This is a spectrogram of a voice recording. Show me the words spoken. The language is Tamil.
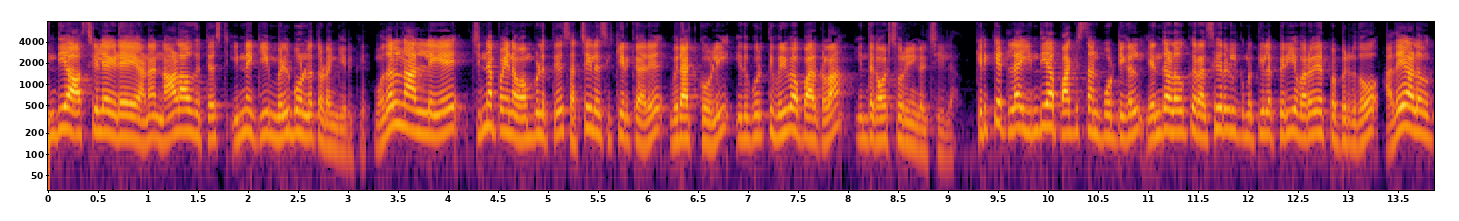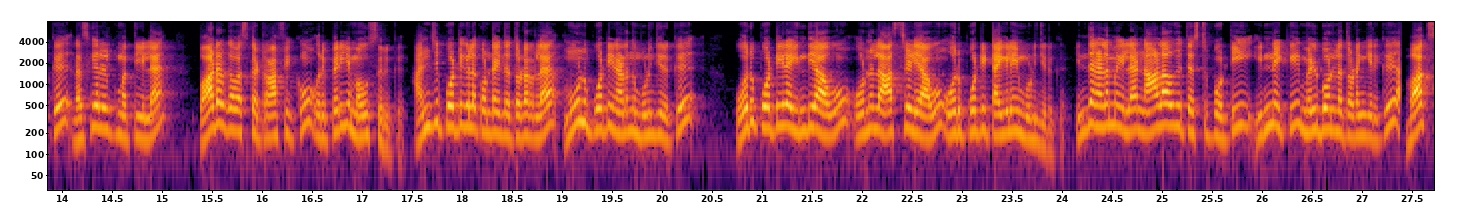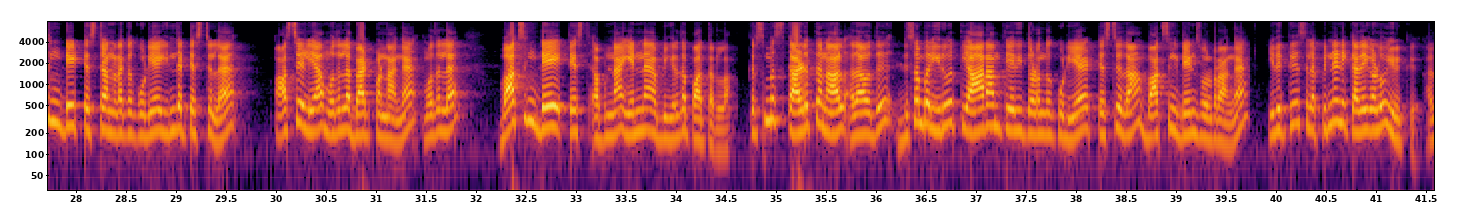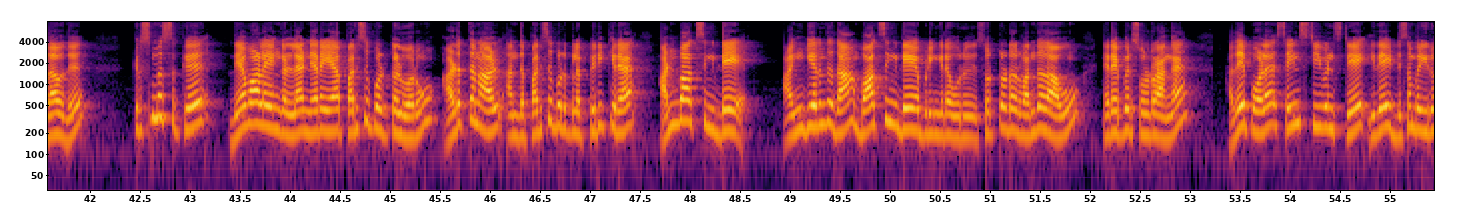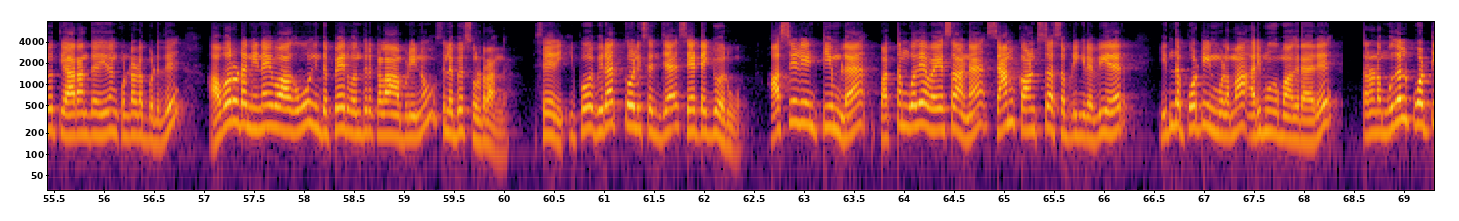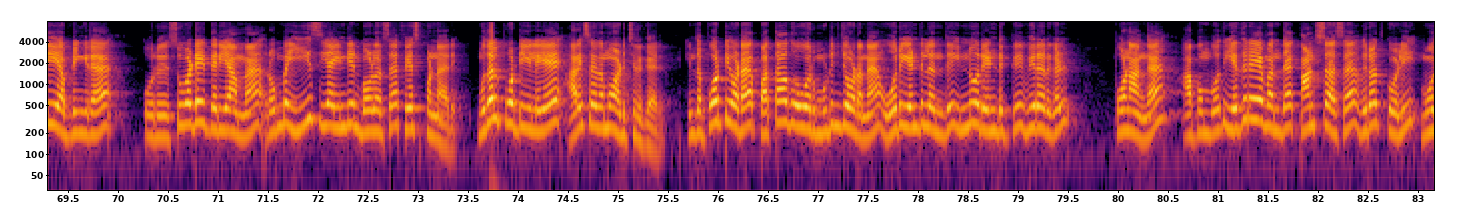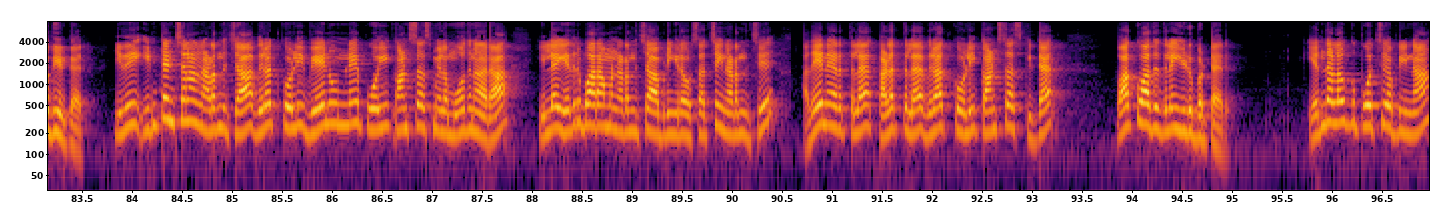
இந்தியா ஆஸ்திரேலியா இடையேயான நாலாவது டெஸ்ட் இன்னைக்கு மெல்போர்னில் தொடங்கியிருக்கு. முதல் நாள்லேயே சின்ன பையனை வம்பிழுத்து சர்ச்சையில் சிக்கியிருக்காரு விராட் கோலி. இது குறித்து விரிவாக பார்க்கலாம் இந்த கவர் ஸ்டோரி நிகழ்ச்சியில். கிரிக்கெட்டில் இந்தியா பாகிஸ்தான் போட்டிகள் எந்த அளவுக்கு ரசிகர்களுக்கு மத்தியில் பெரிய வரவேற்பு பெறுதோ அதே அளவுக்கு ரசிகர்களுக்கு மத்தியில் பார்டர் கவஸ்கர் டிராஃபிக்கும் ஒரு பெரிய மவுஸ் இருக்குது அஞ்சு போட்டிகளை கொண்ட இந்த தொடரில் மூணு போட்டி நடந்து முடிஞ்சிருக்கு. ஒரு போட்டியில் இந்தியாவும் ஒன்றில் ஆஸ்திரேலியாவும் ஒரு போட்டி டைலையும் முடிஞ்சிருக்கு. இந்த நிலமையில் நாலாவது டெஸ்ட் போட்டி இன்னைக்கு மெல்போர்னில் தொடங்கியிருக்கு. பாக்ஸிங் டே டெஸ்ட்டாக நடக்கக்கூடிய இந்த டெஸ்ட்டில் ஆஸ்திரேலியா முதல்ல பேட் பண்ணாங்க. முதல்ல பாக்ஸிங் டே டெஸ்ட் அப்படின்னா என்ன அப்படிங்கிறத பார்த்துடலாம். கிறிஸ்மஸ்க்கு அடுத்த நாள் அதாவது டிசம்பர் இருபத்தி ஆறாம் தேதி தொடங்கக்கூடிய டெஸ்ட்டு தான் பாக்ஸிங் டேன்னு சொல்கிறாங்க இதுக்கு சில பின்னணி கதைகளும் இருக்குது அதாவது கிறிஸ்மஸுக்கு தேவாலயங்களில் நிறைய பரிசு பொருட்கள் வரும். அடுத்த நாள் அந்த பரிசு பொருட்களை பிரிக்கிற அன்பாக்சிங் டே அங்கேருந்து தான் பாக்ஸிங் டே அப்படிங்கிற ஒரு சொற்றொடர் வந்ததாகவும் நிறைய பேர் சொல்கிறாங்க அதே போல் செயின்ட் ஸ்டீவன்ஸ் டே இதே டிசம்பர் இருபத்தி ஆறாம் தேதி தான் கொண்டாடப்படுது. அவரோட நினைவாகவும் இந்த பேர் வந்திருக்கலாம் அப்படின்னும் சில பேர் சொல்கிறாங்க சரி இப்போது விராட் கோலி செஞ்ச சேட்டைக்கு வருவோம். ஆஸ்திரேலியன் டீமில் பத்தொன்பதே வயசான சாம் கான்ஸ்டாஸ் அப்படிங்கிற வீரர் இந்த போட்டியின் மூலமாக அறிமுகமாகிறாரு. தன்னோட முதல் போட்டி அப்படிங்கிற ஒரு சுவடே தெரியாமல் ரொம்ப ஈஸியாக இந்தியன் பவுலர்ஸை ஃபேஸ் பண்ணார். முதல் போட்டியிலேயே அரை சதமும் அடிச்சிருக்காரு. இந்த போட்டியோட பத்தாவது ஓவர் முடிஞ்ச உடனே ஒரு எண்டுலேருந்து இன்னொரு எண்டுக்கு வீரர்கள் போனாங்க. அப்போம்போது எதிரே வந்த கான்ஸ்டாஸை விராட் கோலி மோதியிருக்கார். இது இன்டென்ஷனாக நடந்துச்சா? விராட் கோலி வேணும்னே போய் கான்ஸ்டாஸ் மேலே மோதினாரா? இல்லை எதிர்பாராமல் நடந்துச்சா அப்படிங்கிற ஒரு சர்ச்சை நடந்துச்சு. அதே நேரத்தில் களத்தில் விராட் கோலி கான்ஸ்டாஸ் கிட்ட வாக்குவாதத்திலையும் ஈடுபட்டார். எந்த அளவுக்கு போச்சு அப்படின்னா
